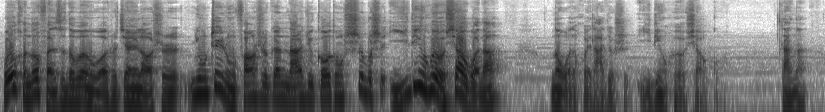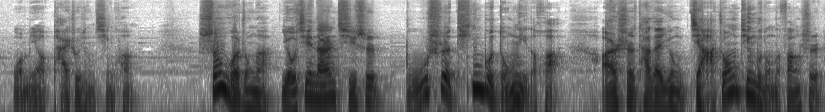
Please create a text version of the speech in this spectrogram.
我有很多粉丝都问我说：“江宇老师，用这种方式跟男人去沟通，是不是一定会有效果呢？”那我的回答就是一定会有效果。但呢，我们要排除一种情况：生活中啊，有些男人其实不是听不懂你的话，而是他在用假装听不懂的方式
